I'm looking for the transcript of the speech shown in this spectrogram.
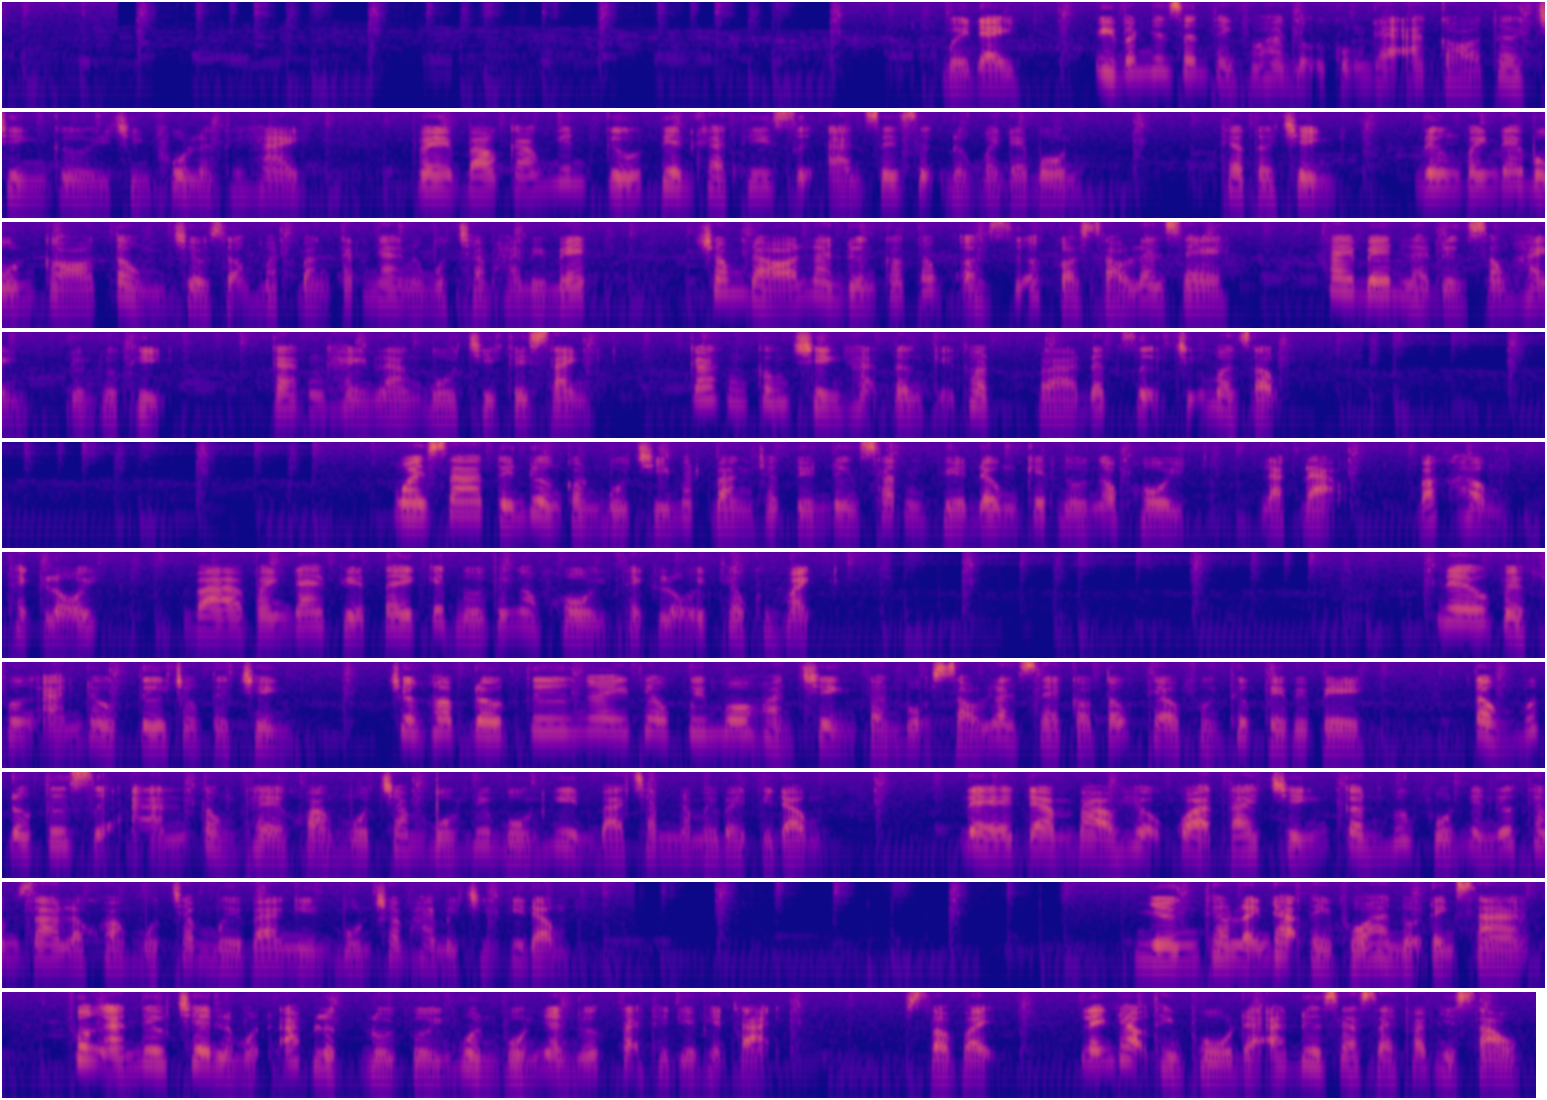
Mới đây, Ủy ban nhân dân thành phố Hà Nội cũng đã có tờ trình gửi chính phủ lần thứ hai về báo cáo nghiên cứu tiền khả thi dự án xây dựng đường vành đai 4. Theo tờ trình, đường vành đai 4 có tổng chiều rộng mặt bằng cắt ngang là 120 m, trong đó làn đường cao tốc ở giữa có 6 làn xe, hai bên là đường song hành, đường đô thị, các hành lang bố trí cây xanh, các công trình hạ tầng kỹ thuật và đất dự trữ mở rộng. Ngoài ra, tuyến đường còn bố trí mặt bằng cho tuyến đường sắt phía đông kết nối Ngọc Hồi, Lạc Đạo, Bắc Hồng, Thạch Lỗi và vành đai phía Tây kết nối với Ngọc Hồi, Thạch Lỗi theo quy hoạch. Nêu về phương án đầu tư trong tờ trình, trường hợp đầu tư ngay theo quy mô hoàn chỉnh toàn bộ 6 làn xe cao tốc theo phương thức PPP, Tổng mức đầu tư dự án tổng thể khoảng 144.357 tỷ đồng. Để đảm bảo hiệu quả tài chính, cần mức vốn nhà nước tham gia là khoảng 113.429 tỷ đồng. Nhưng theo lãnh đạo thành phố Hà Nội đánh giá, phương án nêu trên là một áp lực đối với nguồn vốn nhà nước tại thời điểm hiện tại. Do vậy, lãnh đạo thành phố đã đưa ra giải pháp như sau.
